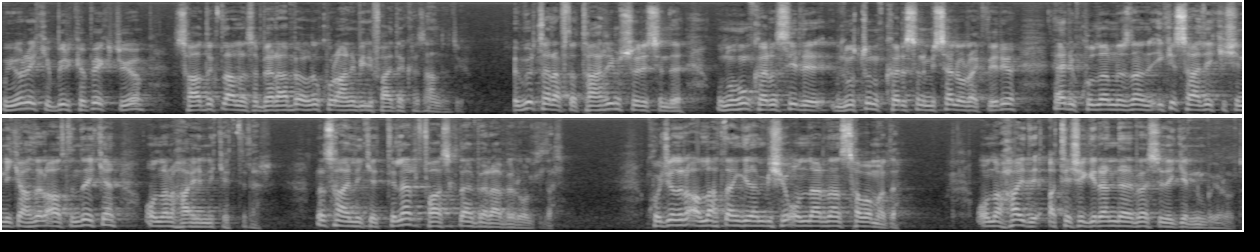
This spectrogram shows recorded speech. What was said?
buyuruyor ki bir köpek diyor sadıklarla beraber oldu Kur'an'ı bir ifade kazandı diyor. Öbür tarafta Tahrim suresinde Nuh'un karısı ile Lut'un karısını misal olarak veriyor. Her kullarımızdan iki salih kişi nikahları altındayken onlara hainlik ettiler. Nasıl hainlik ettiler? Fasıklar beraber oldular. Kocaları Allah'tan gelen bir şey onlardan savamadı. Onlar haydi ateşe girenler ben size girin buyuruldu.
